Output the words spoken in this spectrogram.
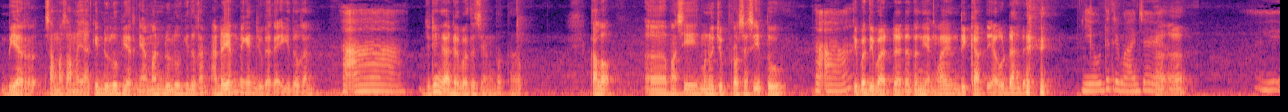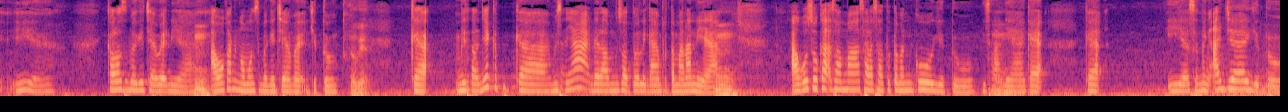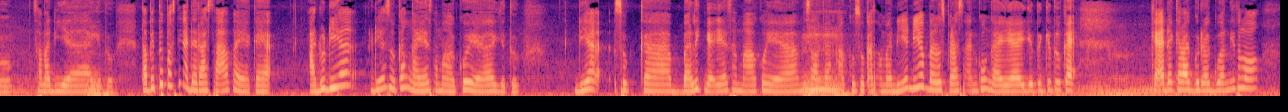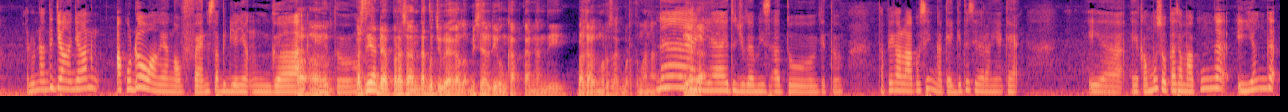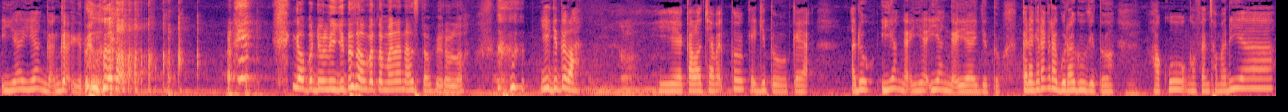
biar sama-sama yakin dulu, biar nyaman dulu gitu kan? Ada yang pengen juga kayak gitu kan? Ah, ah. Jadi nggak ada batas yang tetap. Kalau eh, masih menuju proses itu, Ah, ah. tiba-tiba ada datang yang lain di-cut ya udah deh. Ya udah terima aja ya. Heeh. I- iya. Kalau sebagai cewek nih ya, Hmm. aku kan ngomong sebagai cewek gitu. Oke. Kayak misalnya ketika misalnya dalam suatu lingkaran pertemanan ya, Hmm. aku suka sama salah satu temanku gitu. Misalnya kayak kayak iya seneng aja gitu sama dia Hmm. gitu. Tapi tuh pasti ada rasa apa ya kayak aduh dia dia suka nggak ya sama aku ya gitu. Dia suka balik nggak ya sama aku ya? Misalkan Hmm. aku suka sama dia, dia balas perasaanku nggak ya gitu-gitu kayak kayak ada keraguan-raguan gitu loh. Aduh nanti jangan-jangan aku doang yang ngefans tapi dia yang enggak Heeh. gitu. Pasti ada perasaan takut juga kalau misal diungkapkan nanti bakal merusak pertemanan. Nah, nggak? iya itu juga bisa tuh gitu. Tapi kalau aku sih nggak kayak gitu sih orangnya kayak Iya, ya kamu suka sama aku nggak? Iya nggak? Iya iya nggak nggak gitu. nggak peduli gitu sama pertemanan astagfirullah. ya gitulah. Iya kalau cewek tuh kayak gitu kayak aduh iya nggak iya iya nggak iya gitu. Kadang-kadang ragu-ragu gitu. Aku ngefans sama dia,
